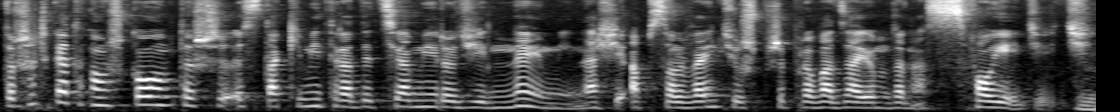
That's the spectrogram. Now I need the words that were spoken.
troszeczkę taką szkołą też z takimi tradycjami rodzinnymi. Nasi absolwenci już przyprowadzają do nas swoje dzieci.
